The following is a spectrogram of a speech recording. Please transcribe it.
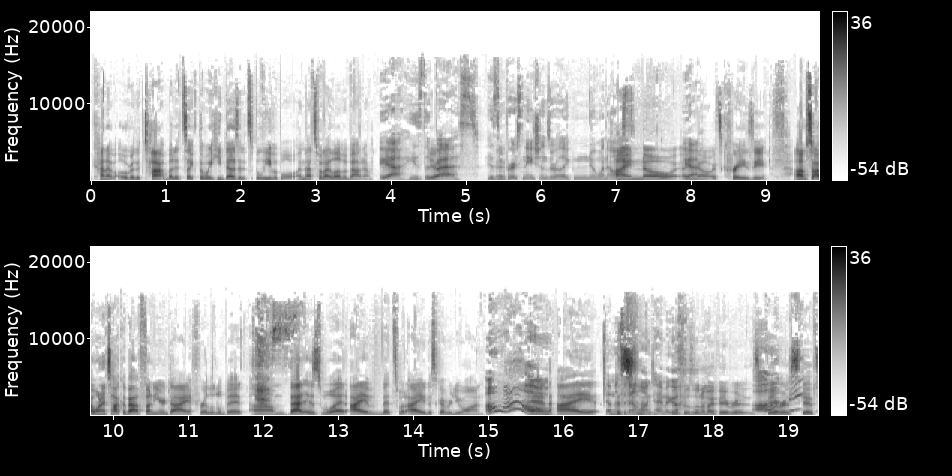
kind of over the top, but it's like the way he does it, it's believable, and that's what I love about him. Yeah, he's the Yeah. best. His impersonations are like no one else. I know, I know, it's crazy. Um, so I want to talk about Funny or Die for a little bit. Um, that is what I that's what I discovered you on. Oh wow! And I That must have been a long time ago. This is one of my favorite Oh, favorite thank skits.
